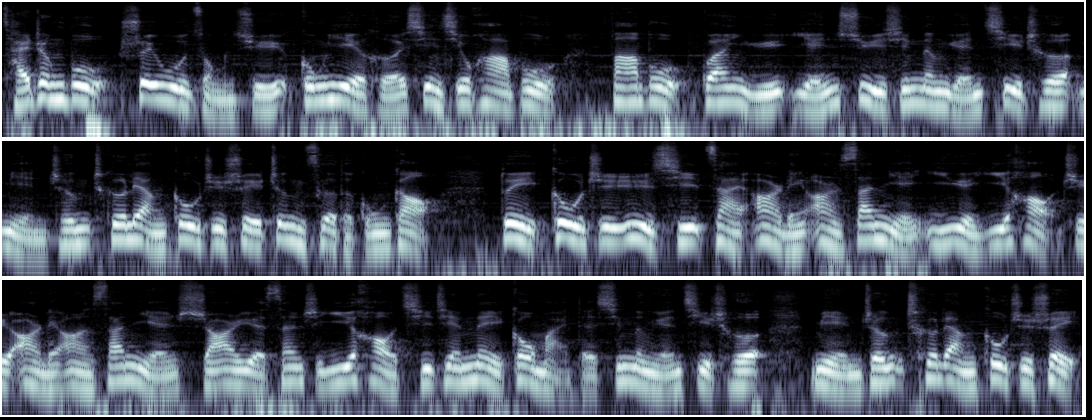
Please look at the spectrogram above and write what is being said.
财政部、税务总局、工业和信息化部发布关于延续新能源汽车免征车辆购置税政策的公告，对购置日期在二零二三年一月一号至二零二三年十二月三十一号期间内购买的新能源汽车免征车辆购置税。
